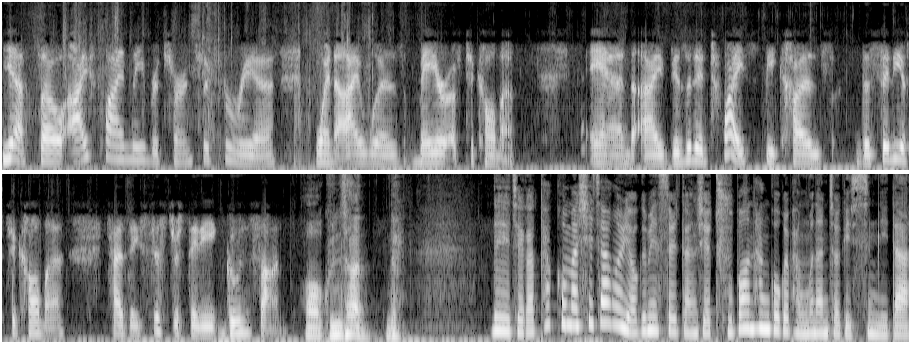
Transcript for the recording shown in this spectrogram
Yes, so I finally returned to Korea when I was mayor of Tacoma. And I visited twice because the city of Tacoma has a sister city, Gunsan. 어, 군산. 네. 네, 제가 타코마 시장을 역임했을 당시에 두 번 한국을 방문한 적이 있습니다.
